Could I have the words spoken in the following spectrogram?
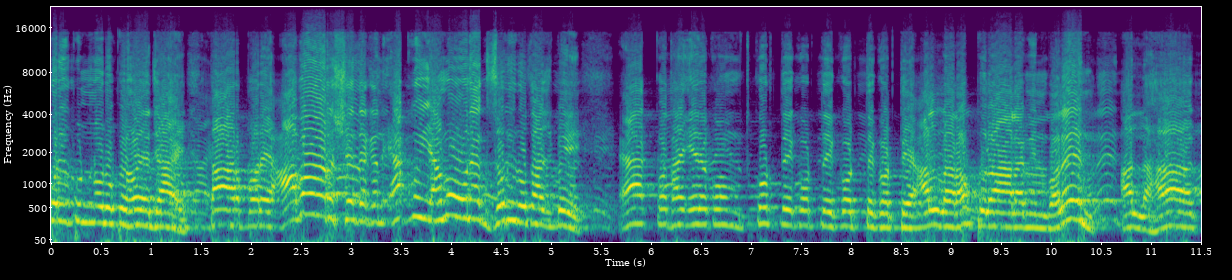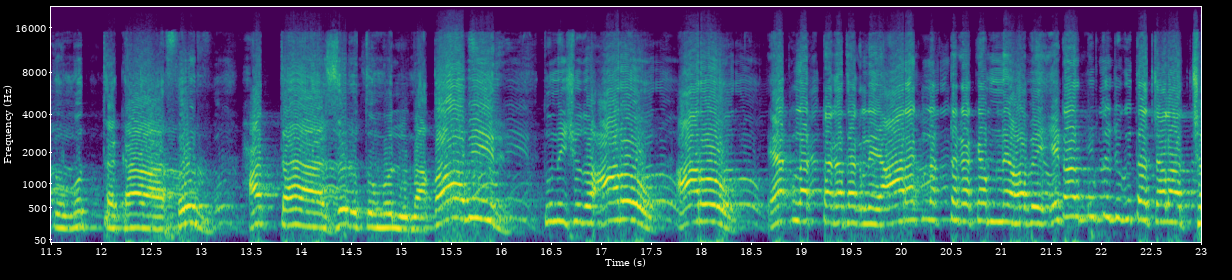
পরিপূর্ণ রূপে হয়ে যায়, তারপরে আবার সে দেখেন একই এমন এক জরুরত আসবে। এক কথা এরকম করতে করতে করতে করতে আল্লাহ রব্বুল আলামিন বলেন আল্লাহ মুত্তাকাসুর। তুমি শুধু আরও আরও। এক লাখ টাকা থাকলে আর এক লাখ টাকা কেমনে হবে? এটার প্রতিযোগিতা চালাচ্ছ।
